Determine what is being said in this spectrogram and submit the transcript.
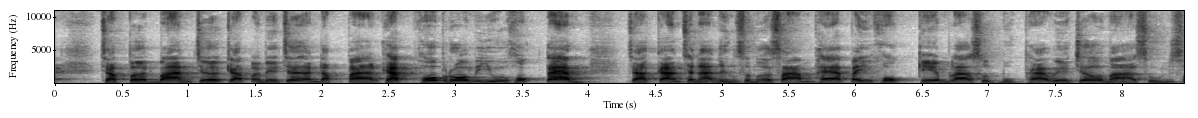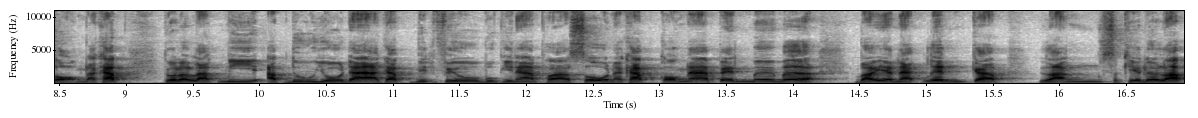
11 จะเปิดบ้านเจอกับอเมเจอร์อันดับ 8 ครับโฮโบรมีอยู่ 6 แต้ม จากการชนะ 1 เสมอ 3 แพ้ไป 6 เกมล่าสุดบุกแพ้เวเจอร์มา 0-2 นะครับ ตัวหลักๆมีอับดูโยดาครับมิดฟิลด์บูกินาฟาโซนะครับกองหน้าเป็นเมอร์เมอร์บายานักเล่นกับลังสเกเดลับ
